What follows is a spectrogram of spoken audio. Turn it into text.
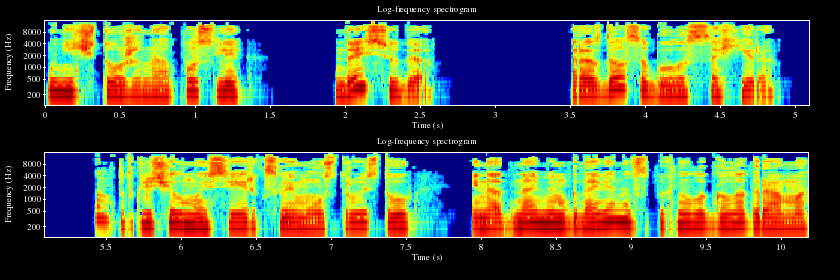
«Уничтожено», а после «Дай сюда». Раздался голос Сахира. Он подключил мой сейр к своему устройству, и над нами мгновенно вспыхнула голограмма,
